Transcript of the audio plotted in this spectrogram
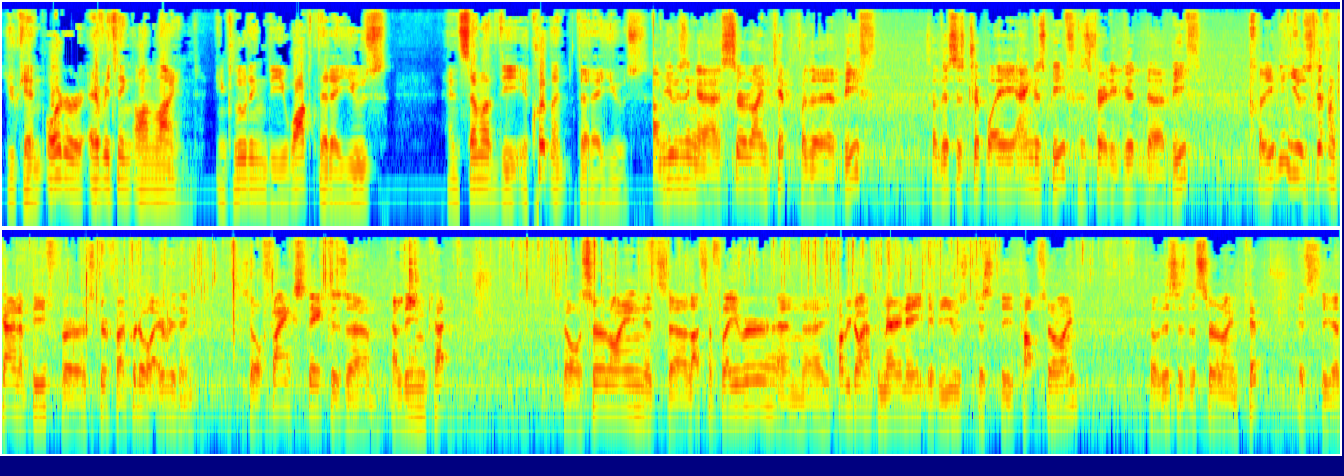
You can order everything online, including the wok that I use and some of the equipment that I use. I'm using a sirloin tip for the beef. So this is AAA Angus beef. It's fairly good uh, beef. So you can use different kind of beef for stir fry, put about everything. So flank steak is a, um, a lean cut. So sirloin, it's uh, lots of flavor and uh, you probably don't have to marinate if you use just the top sirloin. So this is the sirloin tip. It's the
